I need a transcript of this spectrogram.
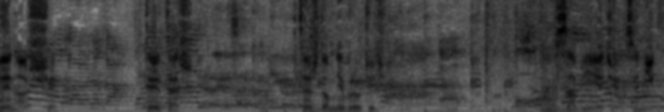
Wynoś się. Ty też. Chcesz do mnie wrócić? Zabiję cię, cyniku.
